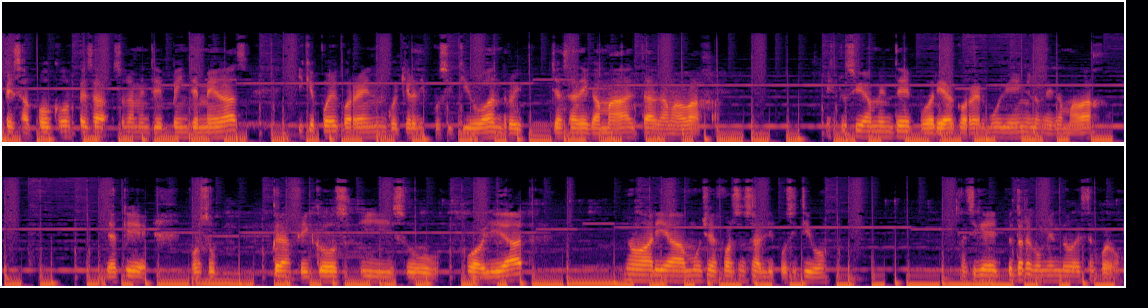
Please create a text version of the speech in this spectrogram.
pesa poco, pesa solamente 20 megas y que puede correr en cualquier dispositivo Android, ya sea de gama alta, gama baja. Exclusivamente podría correr muy bien en los de gama baja, ya que por sus gráficos y su jugabilidad no haría mucho esfuerzo al dispositivo. Así que yo te recomiendo este juego.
